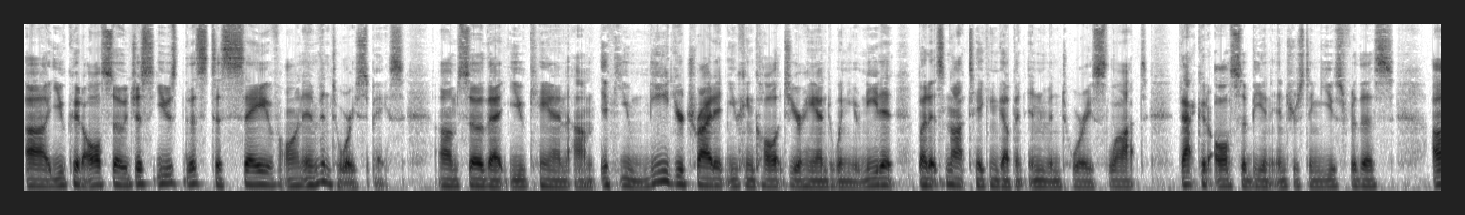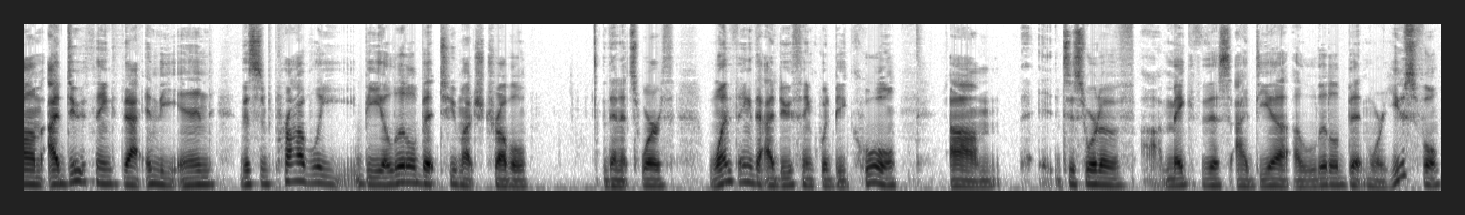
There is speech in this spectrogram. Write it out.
Uh, you could also just use this to save on inventory space um, so that you can, um, if you need your trident, you can call it to your hand when you need it, but it's not taking up an inventory slot. That could also be an interesting use for this. Um, I do think that in the end, this would probably be a little bit too much trouble than it's worth. One thing that I do think would be cool um, to sort of uh, make this idea a little bit more useful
